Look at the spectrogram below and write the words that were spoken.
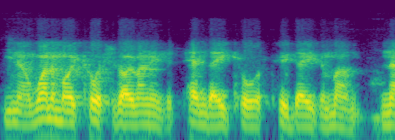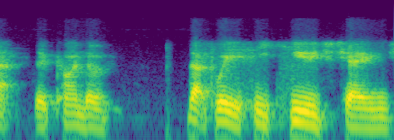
you know, one of my courses I run is a 10 day course, two days a month. And that's the kind of, that's where you see huge change.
